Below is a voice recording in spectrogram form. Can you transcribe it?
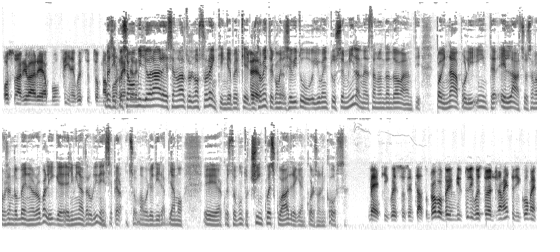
possono arrivare a buon fine. Questo, insomma, Beh, sì, possiamo rendere... migliorare se non altro il nostro ranking perché certo, giustamente come certo. dicevi tu Juventus e Milan stanno andando avanti, poi Napoli, Inter e Lazio stanno facendo bene in Europa League, eliminata l'Udinese, però insomma voglio dire abbiamo eh, a questo punto cinque squadre che ancora sono in corsa. Beh sì, questo senz'altro, proprio per, in virtù di questo ragionamento di come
